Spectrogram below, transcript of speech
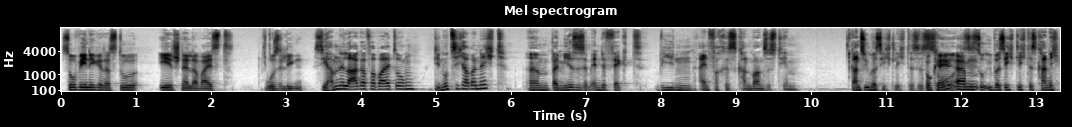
so wenige, dass du eh schneller weißt, wo sie liegen? Sie haben eine Lagerverwaltung, die nutze ich aber nicht. Ähm, bei mir ist es im Endeffekt wie ein einfaches Kanban-System. Ganz übersichtlich. Das ist, okay, so, das ähm, ist so übersichtlich, das kann ich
